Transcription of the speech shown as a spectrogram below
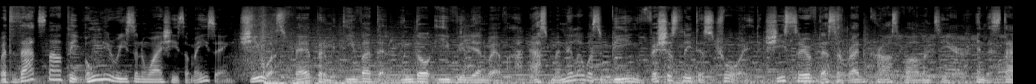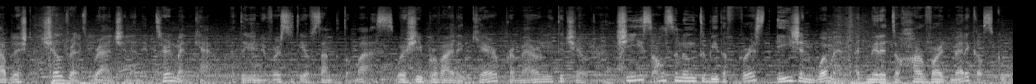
But that's not the only reason why she's amazing. She was Fe Primitiva del Mundo y Villanueva. As Manila was being viciously destroyed, she served as a Red Cross volunteer and established a children's branch in an internment camp the University of Santo Tomas, where she provided care primarily to children. She is also known to be the first Asian woman admitted to Harvard Medical School.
